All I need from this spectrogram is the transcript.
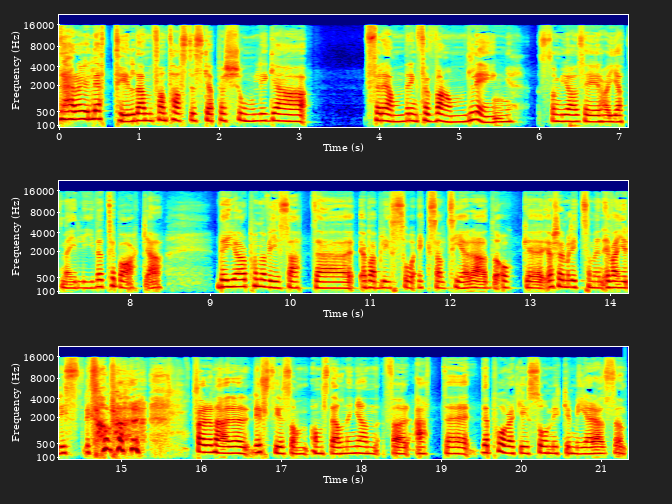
Det her har jo lett til den fantastiske personlige forandring, forvandling, som jeg sier har gitt meg livet tilbake. Det gjør på noe vis at uh, jeg bare blir så exalterad og uh, jeg kjenner meg litt som en evangelist liksom, for, for den her livsstilsomställningen. For at uh, det påvirker jo så mye mer. Alltså,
